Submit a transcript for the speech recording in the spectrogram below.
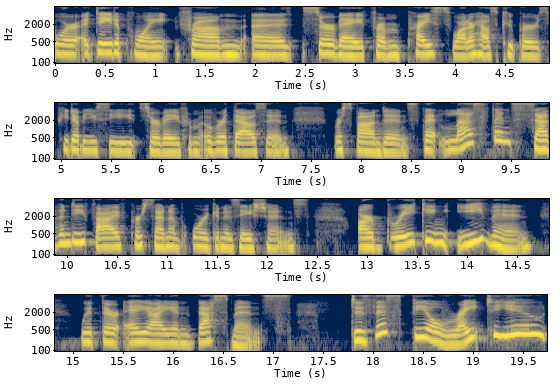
or a data point from a survey from Price Waterhouse Coopers, PwC survey from over a thousand respondents that less than 75% of organizations are breaking even with their AI investments. Does this feel right to you?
